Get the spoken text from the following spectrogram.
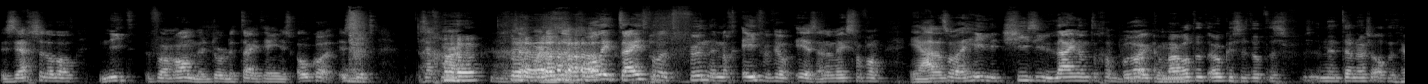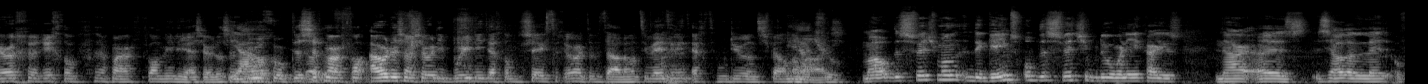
zeggen ze dat dat niet verandert door de tijd heen. Dus ook al is het, zeg maar, zeg maar dat de kwaliteit van het fun er nog evenveel is. En dan denk je van, van ja, dat is wel een hele cheesy lijn om te gebruiken. maar man. wat het ook is, is dat is, Nintendo is altijd heel erg gericht op zeg maar, familie en zo. Dat is een Ja, doelgroep. Dus zeg maar van ouders en zo, die boeit niet echt om 70 euro te betalen. Want die weten niet echt hoe duur een spel normaal Ja, is. Maar op de Switch, man, de games op de Switch, ik bedoel, wanneer ga je dus naar eh, Z- Zelda, Le of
